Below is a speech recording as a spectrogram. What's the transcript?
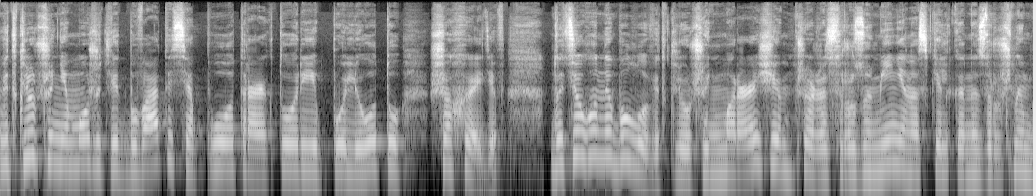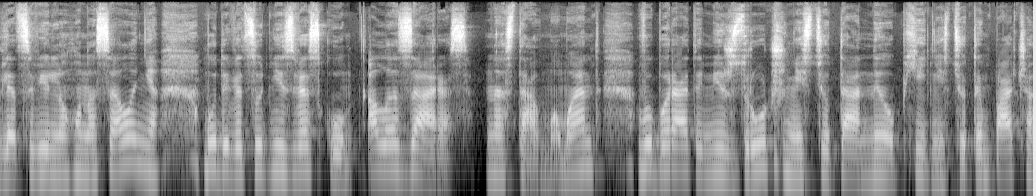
Відключення можуть відбуватися по траєкторії польоту шахедів. До цього не було відключень мережі через розуміння, наскільки незручним для цивільного населення буде відсутність зв'язку. Але зараз настав момент вибирати між зручністю та необхідністю, тим паче,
